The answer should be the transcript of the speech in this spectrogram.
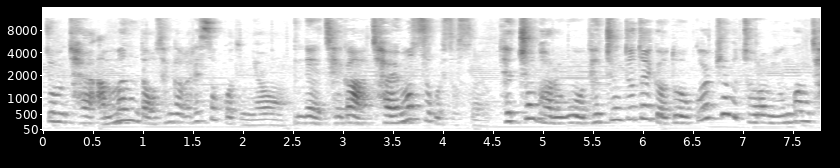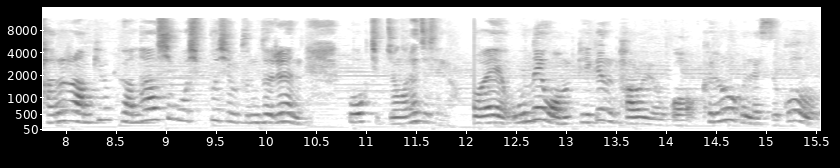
좀잘 안 맞는다고 생각을 했었거든요. 근데 제가 잘못 쓰고 있었어요. 대충 바르고 대충 두들겨도 꿀피부처럼 윤광 자르르한 피부 표현 하시고 싶으신 분들은 꼭 집중을 해주세요. 저의 오늘 one pick은 바로 이거 glow glass고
